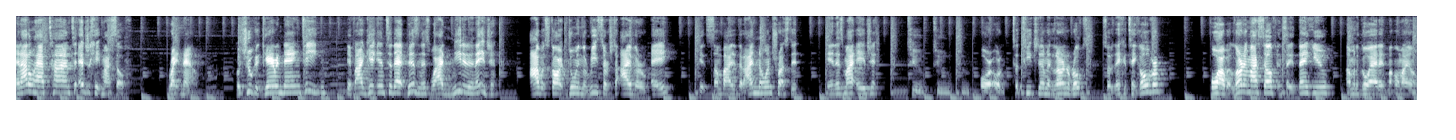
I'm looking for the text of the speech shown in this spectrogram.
And I don't have time to educate myself right now. But you could guarantee if I get into that business where I needed an agent, I would start doing the research to either A, get somebody that I know and trusted in as my agent to to to or or to teach them and learn the ropes so that they could take over, or I would learn it myself and say thank you. I'm gonna go at it on my own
